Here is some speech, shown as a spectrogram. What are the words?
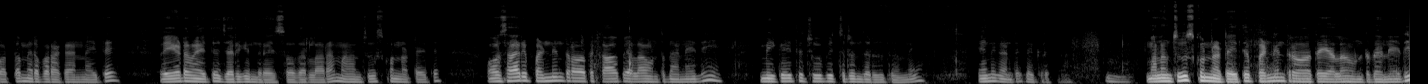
కొత్త మిరప రకాన్ని అయితే వేయడం అయితే జరిగింది రైతు సోదరులారా. మనం చూసుకున్నట్టయితే ఒకసారి పండిన తర్వాత కాపు ఎలా ఉంటుంది అనేది మీకైతే చూపించడం జరుగుతుంది. ఎందుకంటే దగ్గర మనం చూసుకున్నట్టయితే పండిన తర్వాత ఎలా ఉంటుంది అనేది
